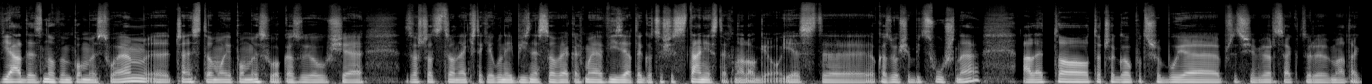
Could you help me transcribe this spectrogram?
wjadę z nowym pomysłem. E, często moje pomysły okazują się, zwłaszcza od strony jakiejś takiej ogólnej biznesowej, jakaś moja wizja tego, co się stanie z technologią, jest, e, okazują się być słuszne, ale to, to czego potrzebuje przedsiębiorca, który ma tak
